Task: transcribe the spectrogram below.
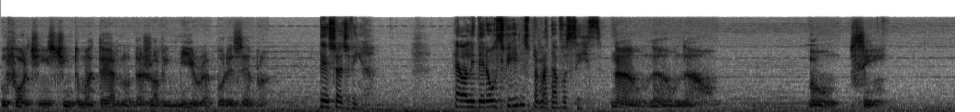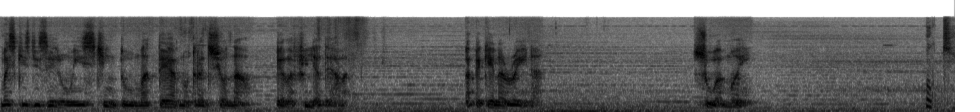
O forte instinto materno da jovem Mira, por exemplo. Deixa eu adivinhar. Ela liderou os filhos pra matar vocês. Não, não, não. Bom, sim. mas quis dizer um instinto materno tradicional pela filha dela. A pequena Reina. Sua mãe. O quê?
